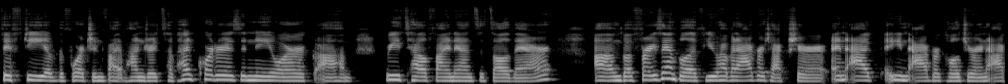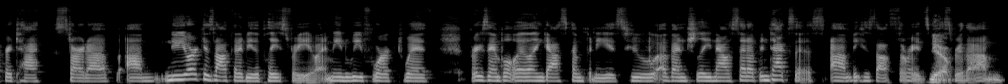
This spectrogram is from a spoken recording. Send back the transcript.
50 of the Fortune 500s have headquarters in New York. Um, retail, finance, it's all there. Um, but for example, if you have an agriculture, an ag, in agriculture, an agritech startup, um, New York is not going to be the place for you. I mean, we've worked with, for example, oil and gas companies who eventually now set up in Texas um, because that's the right space yeah. for them.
